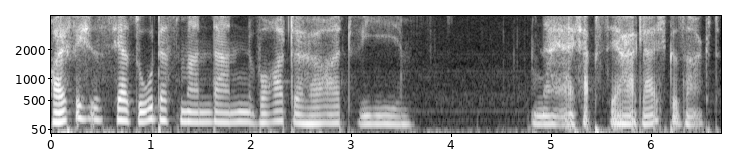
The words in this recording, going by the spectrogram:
Häufig ist es ja so, dass man dann Worte hört wie, naja, ich habe es dir ja gleich gesagt.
